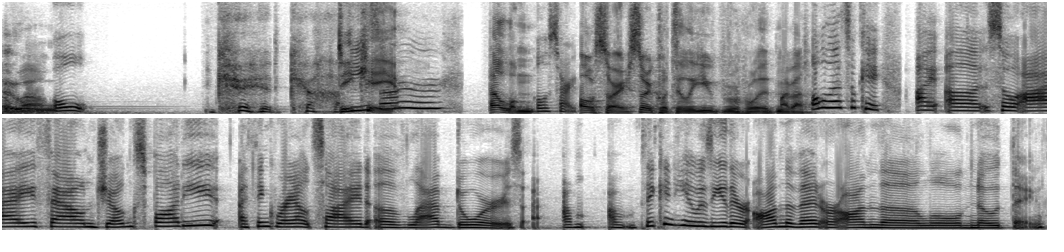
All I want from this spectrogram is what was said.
Oh, wow. Oh, Good God. these DK. Are Oh, sorry. Oh, sorry. Sorry, Cordelia. You reported. My bad. Oh, that's okay. I uh, so I found Junk's body. I think right outside of lab doors. I- I'm I'm thinking he was either on the vent or on the little node thing.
